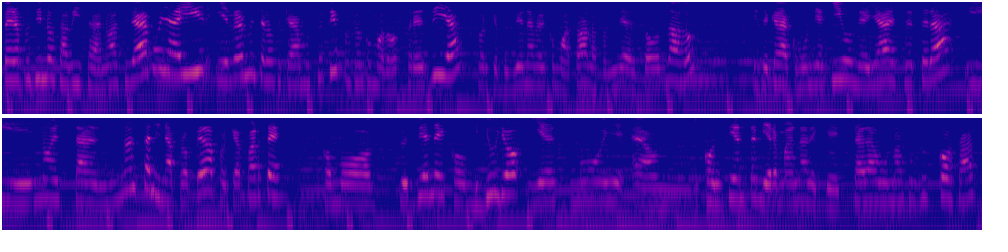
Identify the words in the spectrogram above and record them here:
Pero pues sí nos avisa, ¿no? Así de, ah, voy a ir y realmente no se queda mucho tiempo, son como dos, tres días, porque pues viene a ver como a toda la familia de todos lados y se queda como un día aquí, un día allá, etcétera, y no es tan, no es tan inapropiada porque aparte como pues viene con Billuyo y es muy um, consciente mi hermana de que cada uno hace sus cosas,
